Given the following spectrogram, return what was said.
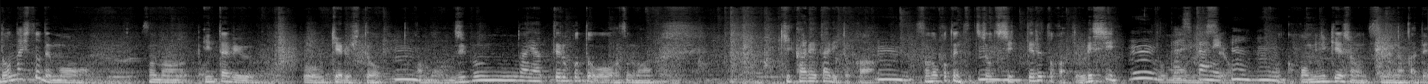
どんな人でもそのインタビューを受ける人とかも、自分がやってることをその聞かれたりとか、うん、そのことについてちょっと知ってるとかって嬉しいと思うんですよ、うんうん、なんかコミュニケーションする中で、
